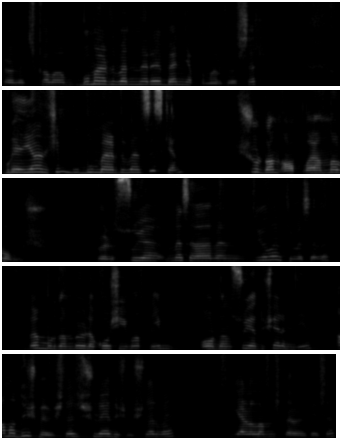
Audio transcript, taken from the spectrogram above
Şöyle çıkalım. Bu merdivenleri ben yaptım arkadaşlar. Buraya yani şimdi bu merdivensizken şuradan atlayanlar olmuş. Böyle suya mesela ben diyorlar ki mesela ben buradan böyle koşayım atlayayım oradan suya düşerim diye. Ama düşmemişler. Şuraya düşmüşler ve yaralanmışlar arkadaşlar.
